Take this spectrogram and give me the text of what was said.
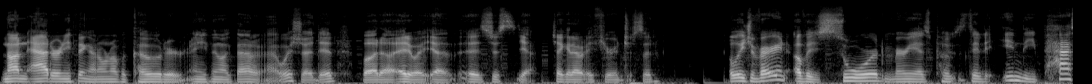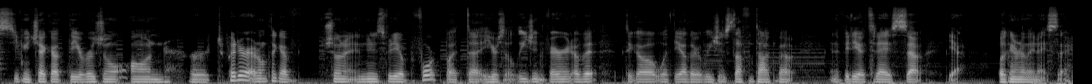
not an ad or anything. I don't have a code or anything like that. I wish I did, but uh, anyway, yeah, it's just yeah, check it out if you're interested. A Legion variant of a sword Mihuri has posted in the past. You can check out the original on her Twitter. I don't think I've shown it in a news video before, but uh, here's a Legion variant of it to go with the other Legion stuff I'm talking about in the video today. So yeah, looking really nice there.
